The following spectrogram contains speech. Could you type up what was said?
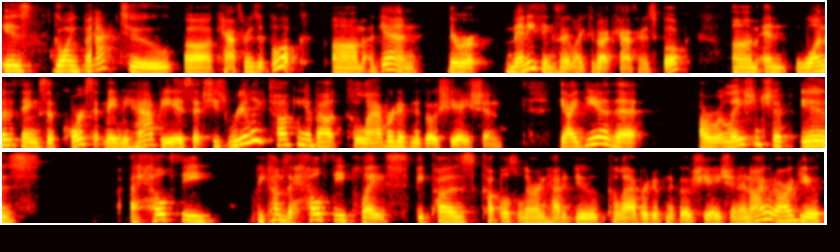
is going back to uh, Catherine's book. Um, again, there were many things I liked about Catherine's book. Um, and one of the things, of course, that made me happy is that she's really talking about collaborative negotiation. The idea that a relationship is a healthy, becomes a healthy place because couples learn how to do collaborative negotiation. And I would argue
